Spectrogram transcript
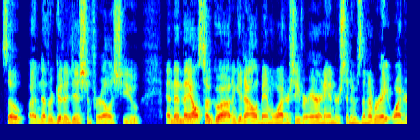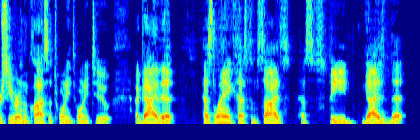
So another good addition for LSU. And then they also go out and get Alabama wide receiver Aaron Anderson, who's the number eight wide receiver in the class of 2022, a guy that has length, has some size, has some speed, guys that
